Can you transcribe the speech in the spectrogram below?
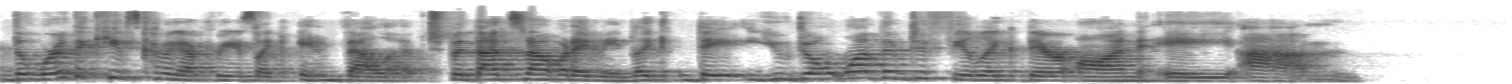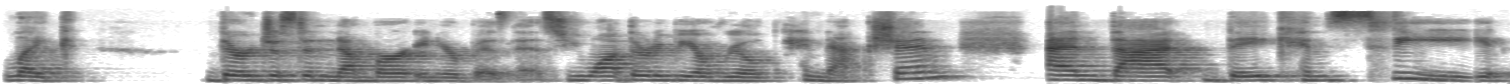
the word that keeps coming up for me is like enveloped but that's not what i mean. Like they you don't want them to feel like they're on a um like they're just a number in your business. You want there to be a real connection and that they can see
